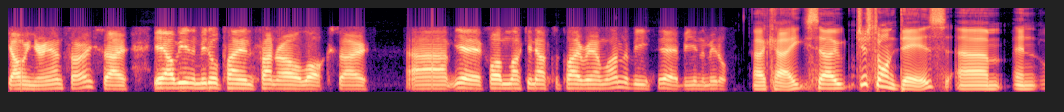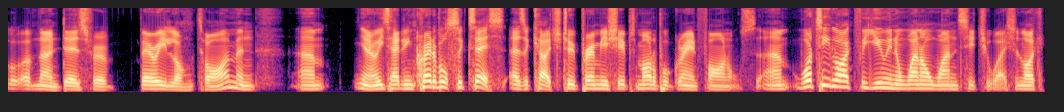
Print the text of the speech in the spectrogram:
going around. Sorry, so yeah, I'll be in the middle playing front row lock. So um, yeah, if I'm lucky enough to play round one, it'll be yeah, be in the middle. Okay, so just on Des, um, and look, I've known Des for a very long time, and um, you know he's had incredible success as a coach, two premierships, multiple grand finals. Um, what's he like for you in a one-on-one situation? Like,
